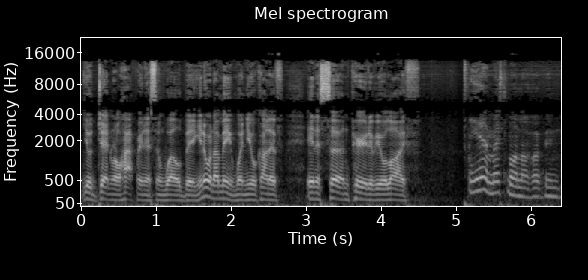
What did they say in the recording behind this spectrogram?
your general happiness and well-being? You know what I mean? When you're kind of in a certain period of your life. Yeah, most of my life I've been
